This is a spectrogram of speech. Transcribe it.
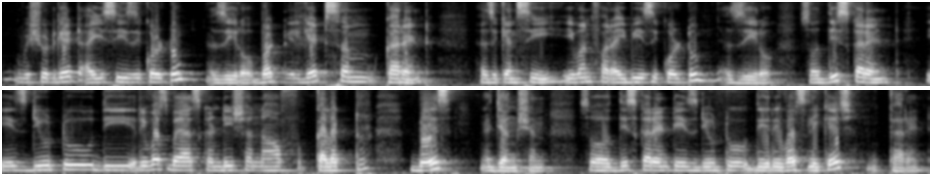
we should get IC is equal to 0 but we'll get some current as you can see even for IB is equal to 0. So this current is due to the reverse bias condition of collector base junction. So this current is due to the reverse leakage current.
